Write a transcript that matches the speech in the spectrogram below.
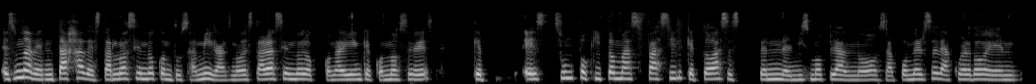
es una ventaja de estarlo haciendo con tus amigas, ¿no? Estar haciéndolo con alguien que conoces, que es un poquito más fácil que todas estén en el mismo plan, ¿no? O sea, ponerse de acuerdo en,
